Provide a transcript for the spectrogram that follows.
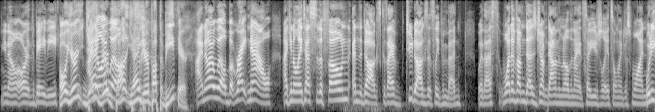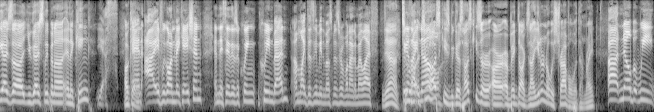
you know, or the baby. Oh, you're, yeah, know I you're will. about, yeah, you're about to be there. I know I will, but right now, I can only attest to the phone and the dogs because I have two dogs that sleep in bed with us. One of them does jump down in the middle of the night, so usually it's only just one. What do you guys, uh, you guys sleep in a, in a king? Yes. Okay. And I, if we go on vacation and they say there's a queen queen bed, I'm like, this is gonna be the most miserable night of my life. Yeah, two, Because I hu- two huskies because huskies are, are, are big dogs. Now you don't always travel with them, right? Uh, no, but we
